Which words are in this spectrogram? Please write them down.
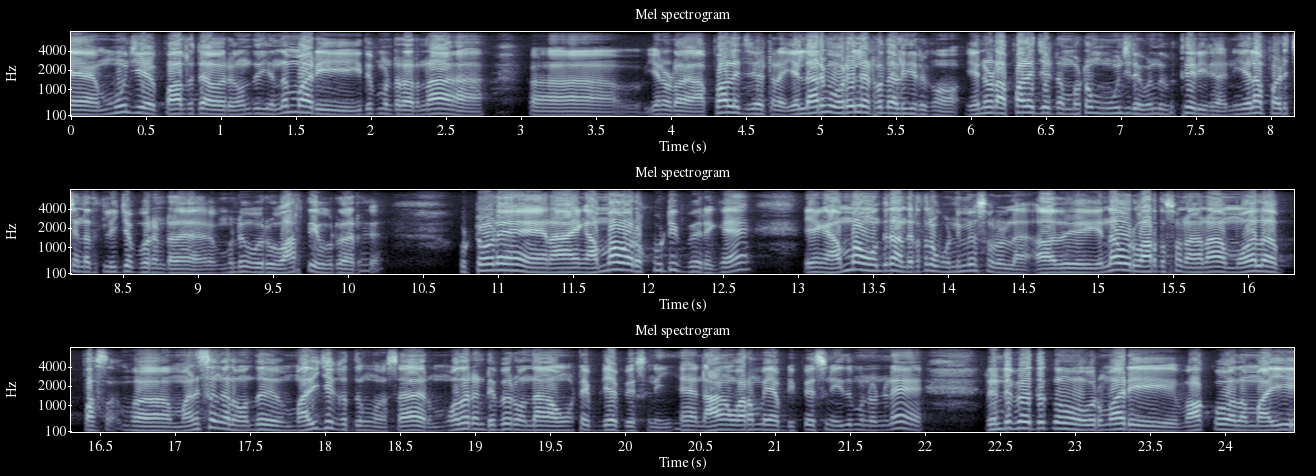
என் மூஞ்சியை பார்த்துட்டு அவர் வந்து எந்த மாதிரி இது பண்றாருன்னா என்னோட அப்பாலஜி லெட்டர் எல்லாருமே ஒரே லெட்டர் தான் எழுதியிருக்கோம். என்னோட அப்பாலஜி லெட்டர் மட்டும் மூஞ்சியில் வந்து விட்டுறீங்க நீ எல்லாம் படிச்சு என்ன கிளிக்க போறன்ற ஒரு வார்த்தையை விடுறாரு. விட்டோன்னே நான் எங்கள் அம்மாவோட கூட்டி போயிருக்கேன். எங்கள் அம்மா வந்துட்டு அந்த இடத்துல ஒன்றுமே சொல்லலை. அது என்ன ஒரு வார்த்தை சொன்னாங்கன்னா முதல்ல பச மனுஷங்களை வந்து மதிக்க கற்றுங்க சார். முதல் ரெண்டு பேர் வந்தாங்க அவங்ககிட்ட இப்படியா பேசுனீங்க? நாங்கள் வரமே அப்படி பேசணும் இது பண்ணோடனே ரெண்டு பேர்த்துக்கும் ஒரு மாதிரி வாக்குவாதமாகி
